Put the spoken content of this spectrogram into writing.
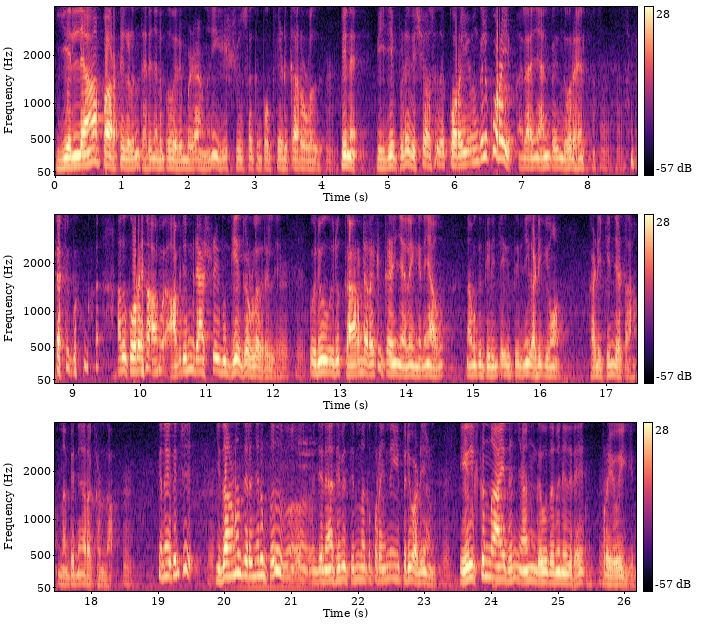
എല്ലാ പാർട്ടികളും തെരഞ്ഞെടുപ്പ് വരുമ്പോഴാണ് ഈ ഇഷ്യൂസൊക്കെ പൊക്കിയെടുക്കാറുള്ളത് പിന്നെ ബി ജെ പിയുടെ വിശ്വാസത കുറയുമെങ്കിൽ കുറയും. അല്ല ഞാനിപ്പോൾ എന്ത് പറയാൻ അത് കുറേ അവ- അവരും രാഷ്ട്രീയ ബുദ്ധിയൊക്കെ ഉള്ളവരല്ലേ? ഒരു ഒരു കാർഡ് ഇറക്കി കഴിഞ്ഞാൽ എങ്ങനെയാവും? നമുക്ക് തിരിച്ച് തിരിഞ്ഞ് കടിക്കുമോ? കടിക്കും ചേട്ടാ. എന്നാൽ പിന്നെ ഇറക്കണ്ട. ഇങ്ങനെയൊക്കെ ഇതാണ് തിരഞ്ഞെടുപ്പ് ജനാധിപത്യം എന്നൊക്കെ പറയുന്ന ഈ പരിപാടിയാണ്. ഏൽക്കുന്ന ആയുധം ഞാൻ ഗൗതമിനെതിരെ പ്രയോഗിക്കും.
